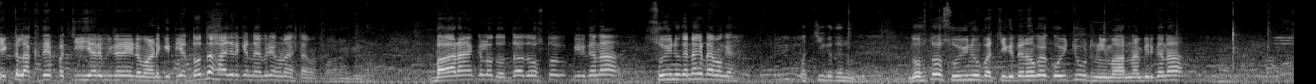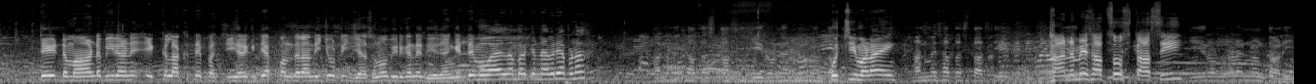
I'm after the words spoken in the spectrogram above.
1 ਲੱਖ ਤੇ 25000 ਵੀਰਾਂ ਨੇ ਡਿਮਾਂਡ ਕੀਤੀ ਹੈ ਦੁੱਧ ਹਾਜ਼ਰ ਕਿੰਨਾ ਵੀਰੇ ਹੁਣ ਇਸ ਟਾਈਮ 12 ਕਿਲੋ। ਦੁੱਧ ਆ ਦੋਸਤੋ ਵੀਰ ਕਹਿੰਦਾ। ਸੂਈ ਨੂੰ ਕਿੰਨਾ ਕੁ ਟਾਈਮ ਹੋ ਗਿਆ? 25 ਦਿਨ ਹੋ ਗਏ। ਦੋਸਤੋ ਸੂਈ ਨੂੰ 25 ਕੁ ਦਿਨ ਹੋ ਗਏ ਕੋਈ ਝੂਠ ਨਹੀਂ ਮਾਰਨਾ ਵੀਰ ਕਹਿੰਦਾ। ਤੇ ਡਿਮਾਂਡ ਵੀਰਾਂ ਨੇ 1 ਲੱਖ ਤੇ 25000 ਕੀਤੀ ਆ 15 ਦੀ ਝੋਟੀ ਜੈਸ ਨੂੰ ਵੀਰ ਕਹਿੰਦੇ ਦੇ ਦਿਆਂਗੇ। ਤੇ ਮੋਬਾਈਲ ਨੰਬਰ ਕਿੰਨਾ ਵੀਰੇ ਆਪਣਾ? 98787 ਉੱਚੀ ਮੜਾ ਹੈ 98787 98787 0999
